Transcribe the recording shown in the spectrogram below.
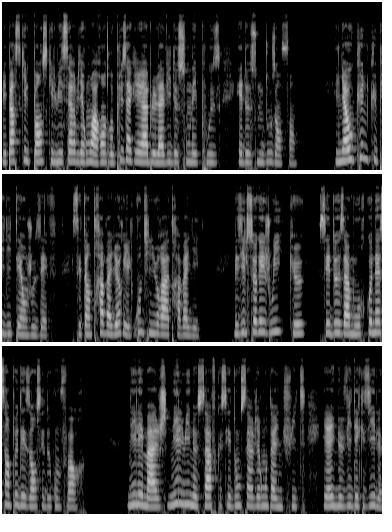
mais parce qu'il pense qu'ils lui serviront à rendre plus agréable la vie de son épouse et de son doux enfant. Il n'y a aucune cupidité en Joseph. C'est un travailleur et il continuera à travailler. Mais il se réjouit que ces deux amours connaissent un peu d'aisance et de confort. Ni les mages, ni lui ne savent que ces dons serviront à une fuite et à une vie d'exil,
